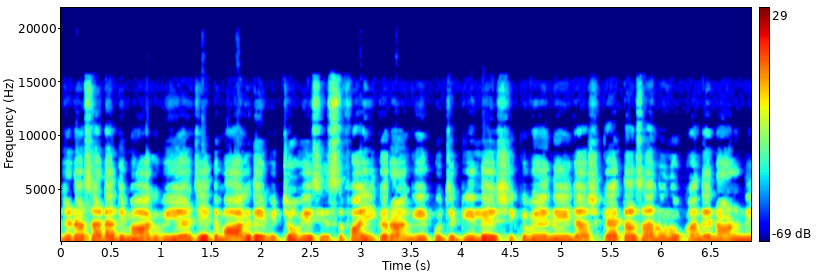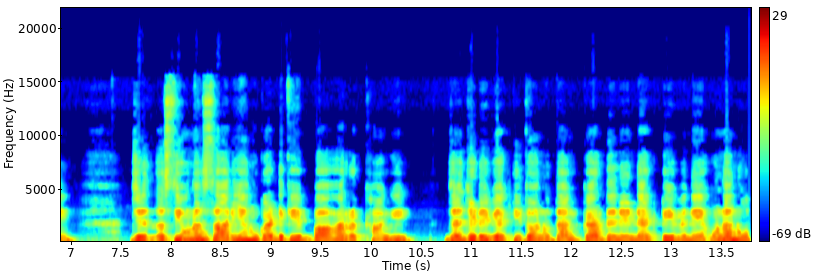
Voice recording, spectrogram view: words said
ਜਿਹੜਾ ਸਾਡਾ ਦਿਮਾਗ ਵੀ ਹੈ, ਜੇ ਦਿਮਾਗ ਦੇ ਵਿੱਚੋਂ ਵੀ ਅਸੀਂ ਸਫ਼ਾਈ ਕਰਾਂਗੇ, ਕੁਝ ਗੀਲੇ ਸ਼ਿਕਵੇ ਨੇ ਜਾਂ ਸ਼ਿਕਾਇਤਾਂ ਸਾਨੂੰ ਲੋਕਾਂ ਦੇ ਨਾਲ ਨੇ, ਜੇ ਅਸੀਂ ਉਹਨਾਂ ਸਾਰੀਆਂ ਨੂੰ ਕੱਢ ਕੇ ਬਾਹਰ ਰੱਖਾਂਗੇ ਜਾਂ ਜਿਹੜੇ ਵਿਅਕਤੀ ਤੁਹਾਨੂੰ ਤੰਗ ਕਰਦੇ ਨੇ 네ਗੇਟਿਵ ਨੇ, ਉਹਨਾਂ ਨੂੰ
